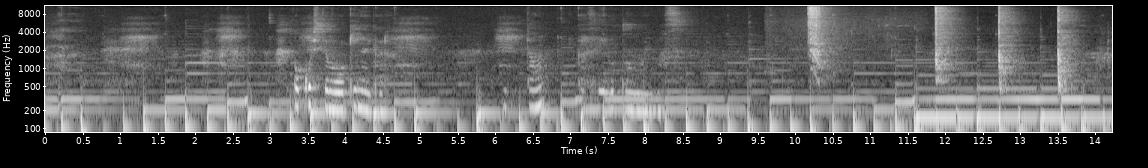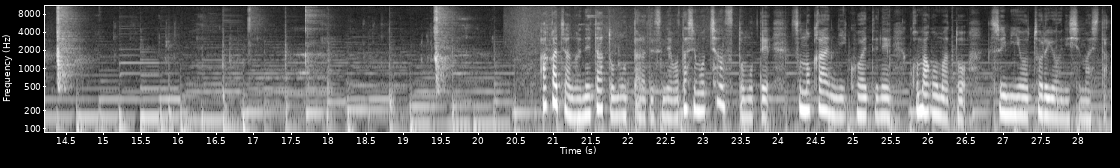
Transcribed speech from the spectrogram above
起こしても起きないから。一旦寝かせようと思います。赤ちゃんが寝たと思ったらですね私もチャンスと思ってその間にこうやってねこまごまと睡眠をとるようにしました。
